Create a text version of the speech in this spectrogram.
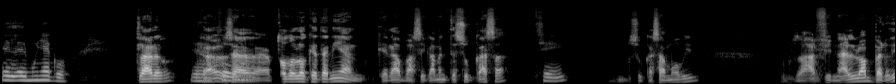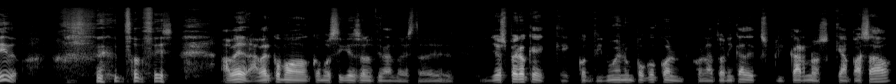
era el, el muñeco. claro, claro, o sea, todo lo que tenían, que era básicamente su casa, Sí. su casa móvil, pues al final lo han perdido. Entonces, a ver, a ver cómo, cómo sigue solucionando esto. Yo espero que, que continúen un poco con, con la tónica de explicarnos qué ha pasado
